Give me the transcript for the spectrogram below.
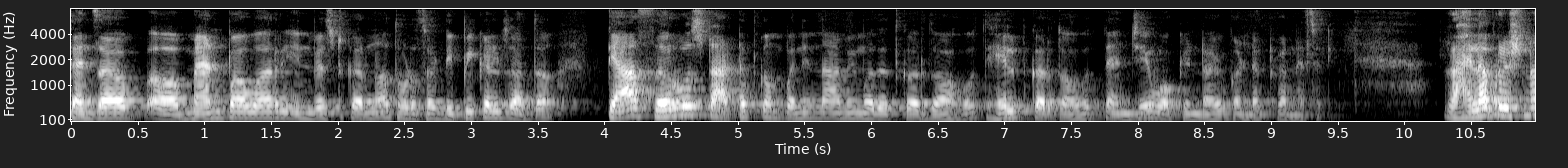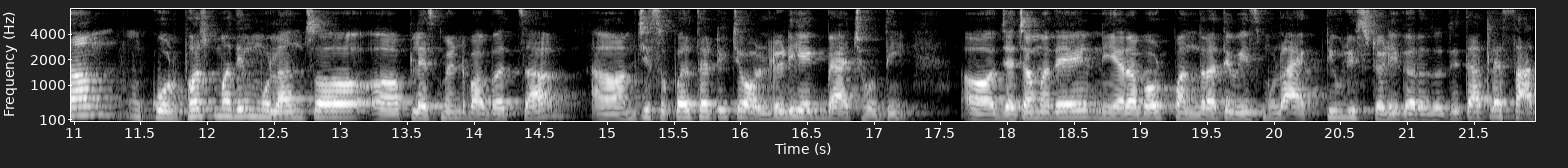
त्यांचा मॅनपॉवर इन्व्हेस्ट करणं थोडंसं डिफिकल्ट जातं. त्या सर्व स्टार्टअप कंपनींना आम्ही मदत करतो आहोत हेल्प करतो आहोत त्यांचे वॉक इन ड्राईव्ह कंडक्ट करण्यासाठी. राहिला प्रश्न कोडफर्स्टमधील मुलांचं प्लेसमेंटबाबतचा आमची सुपर थर्टीची ऑलरेडी एक बॅच होती. ज्याच्यामध्ये नियर अबाउट पंधरा ते वीस मुलं ॲक्टिवली स्टडी करत होती. त्यातल्या सात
